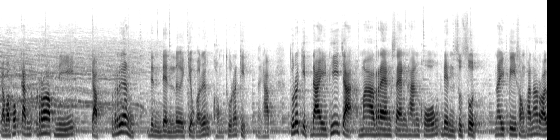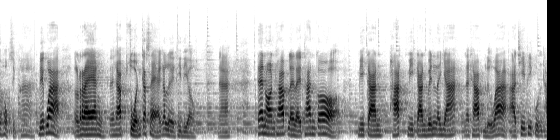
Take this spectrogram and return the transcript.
กลับมาพบกันรอบนี้กับเรื่องเด่นๆ เลยเกี่ยวกับเรื่องของธุรกิจนะครับ ธุรกิจใดที่จะมาแรงแซงทางโค้งเด่นสุดๆ ในปี 2565 เรียกว่าแรงนะครับสวนกระแสกันเลยทีเดียวนะแน่นอนครับหลาย ๆ ท่านก็มีการพักมีการเว้นระยะนะครับ หรือว่าอาชีพที่คุณท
